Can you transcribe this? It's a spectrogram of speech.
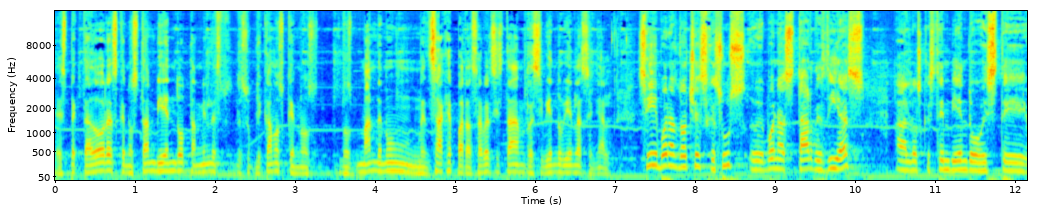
espectadores que nos están viendo también les, suplicamos que nos, nos manden un mensaje para saber si están recibiendo bien la señal. Sí, buenas noches Jesús, eh, buenas tardes, días a los que estén viendo este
